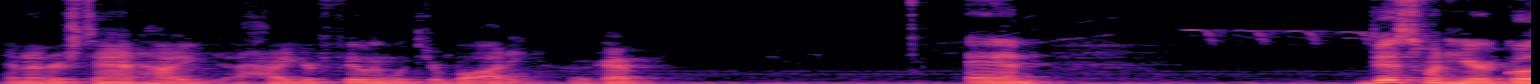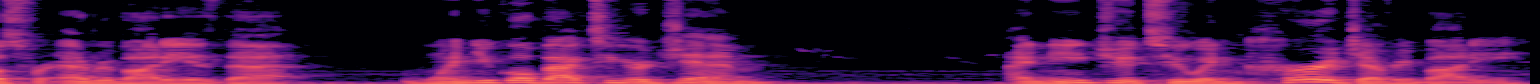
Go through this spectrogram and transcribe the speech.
and understand how how you're feeling with your body. Okay, and this one here goes for everybody is that when you go back to your gym, I need you to encourage everybody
